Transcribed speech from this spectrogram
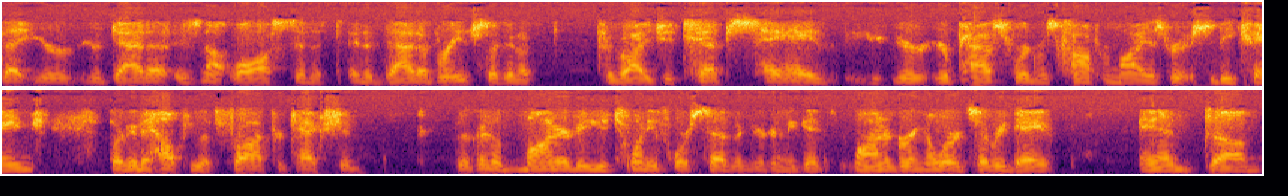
that your, your data is not lost in a, in a data breach. They're going to provide you tips. Hey, hey, your, your password was compromised or it should be changed. They're going to help you with fraud protection. They're going to monitor you 24-7. You're going to get monitoring alerts every day. And um,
